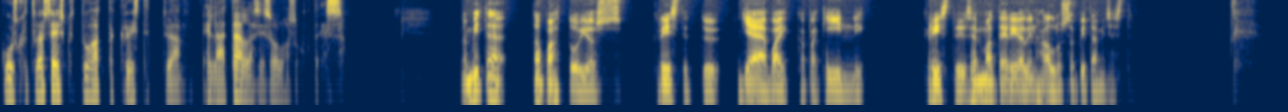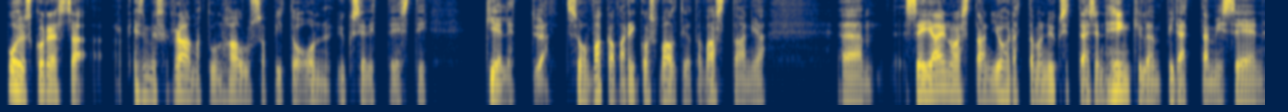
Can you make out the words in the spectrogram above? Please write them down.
60 70 000 kristittyä elää tällaisissa olosuhteissa. No mitä tapahtuu, jos kristitty jää vaikkapa kiinni kristillisen materiaalin hallussa pitämisestä? Pohjois-Koreassa esimerkiksi raamatun hallussapito on yksilitteisesti – kiellettyä. Se on vakava rikos valtiota vastaan ja se ei ainoastaan johda tämän yksittäisen henkilön pidättämiseen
